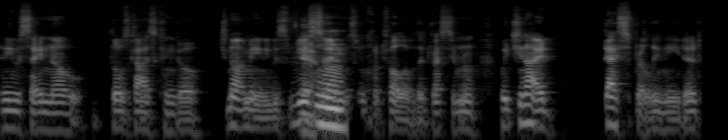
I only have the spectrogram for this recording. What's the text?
and he was saying, "No, those guys can go." Do you know what I mean? He was Yeah. reasserting some control over the dressing room, which United desperately needed.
